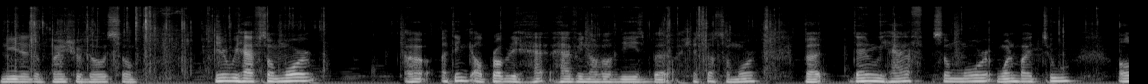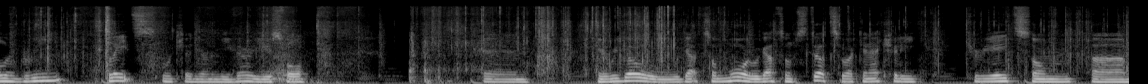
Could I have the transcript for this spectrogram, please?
needed a bunch of those. So here we have some more. Uh, I think I'll probably ha have enough of these but I just got some more. But then we have some more one by two olive green plates which are to be very useful. And here we go. We got some more. We got some studs so I can actually create some um,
